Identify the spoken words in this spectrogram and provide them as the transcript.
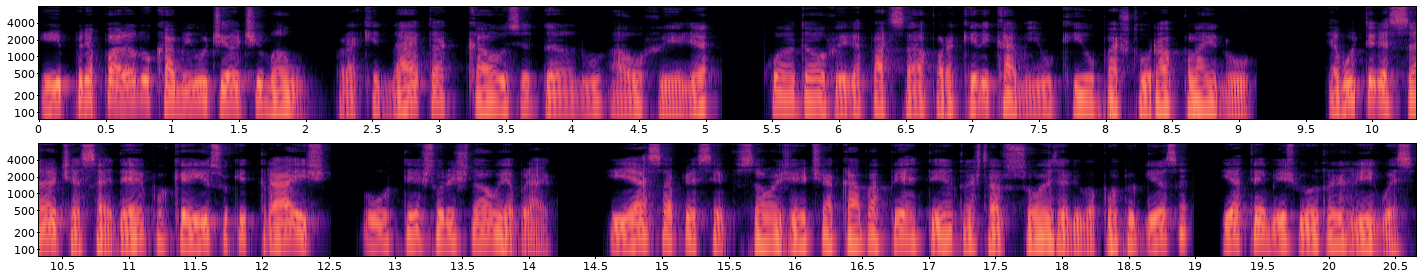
e preparando o caminho de antemão, para que nada cause dano à ovelha quando a ovelha passar por aquele caminho que o pastor aplainou. É muito interessante essa ideia porque é isso que traz o texto original em hebraico. E essa percepção a gente acaba perdendo nas traduções da língua portuguesa e até mesmo em outras línguas.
